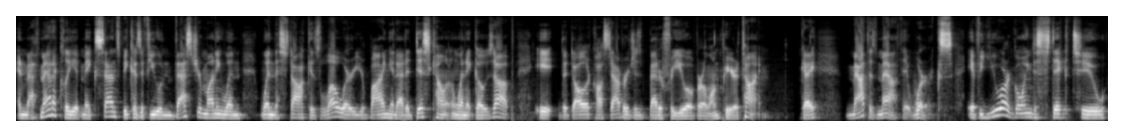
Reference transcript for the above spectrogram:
and mathematically it makes sense because if you invest your money when when the stock is lower you're buying it at a discount and when it goes up, it, the dollar cost average is better for you over a long period of time. Okay. Math is math. It works. If you are going to stick to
